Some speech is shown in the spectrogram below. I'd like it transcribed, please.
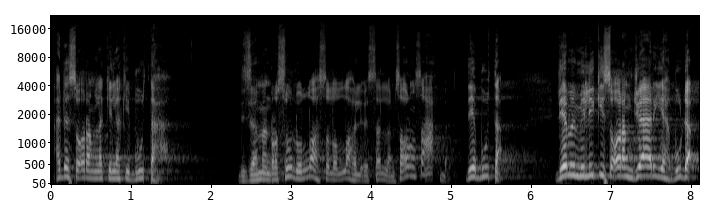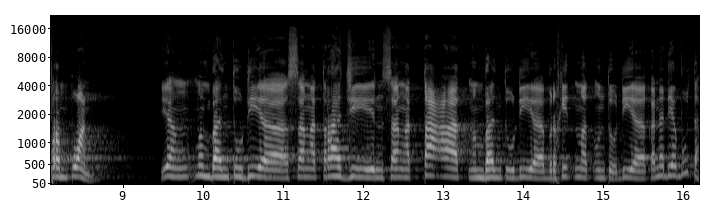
ada seorang laki-laki buta di zaman Rasulullah sallallahu alaihi wasallam, seorang sahabat. Dia buta. Dia memiliki seorang jariah budak perempuan yang membantu dia sangat rajin, sangat taat membantu dia, berkhidmat untuk dia karena dia buta.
